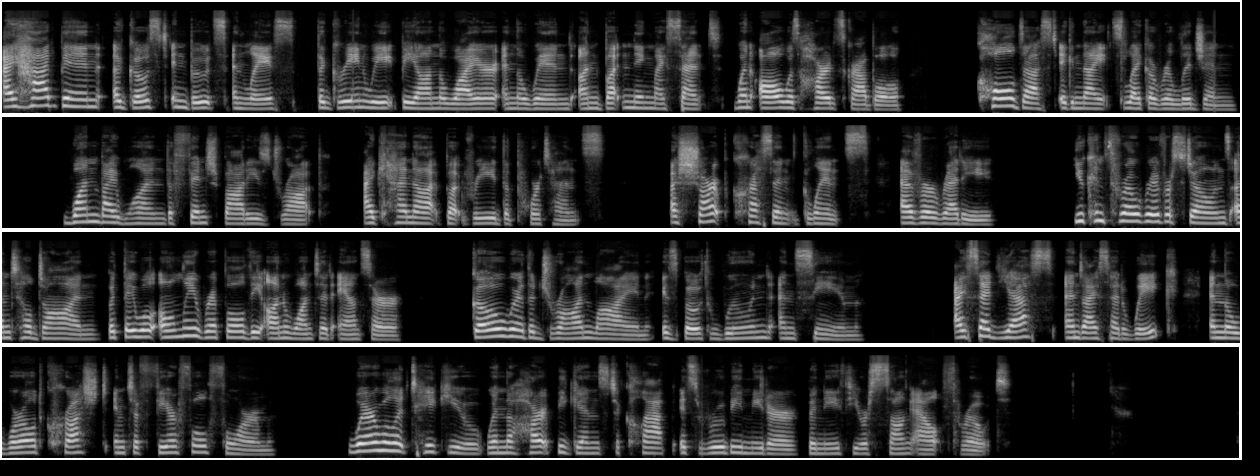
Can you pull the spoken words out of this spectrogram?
I had been a ghost in boots and lace, the green wheat beyond the wire and the wind unbuttoning my scent when all was hard scrabble. Coal dust ignites like a religion. One by one, the finch bodies drop. I cannot but read the portents. A sharp crescent glints, ever ready. You can throw river stones until dawn, but they will only ripple the unwanted answer. Go where the drawn line is both wound and seam. I said yes, and I said wake, and the world crushed into fearful form. Where will it take you when the heart begins to clap its ruby meter beneath your sung out throat?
